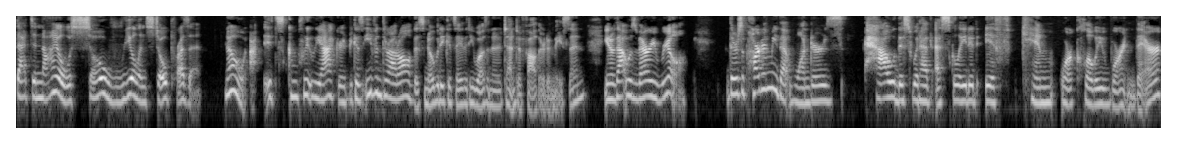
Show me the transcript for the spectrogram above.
that denial was so real and so present. No, it's completely accurate because even throughout all of this, nobody could say that he wasn't an attentive father to Mason. You know, that was very real. There's a part of me that wonders how this would have escalated if Kim or Khloé weren't there.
